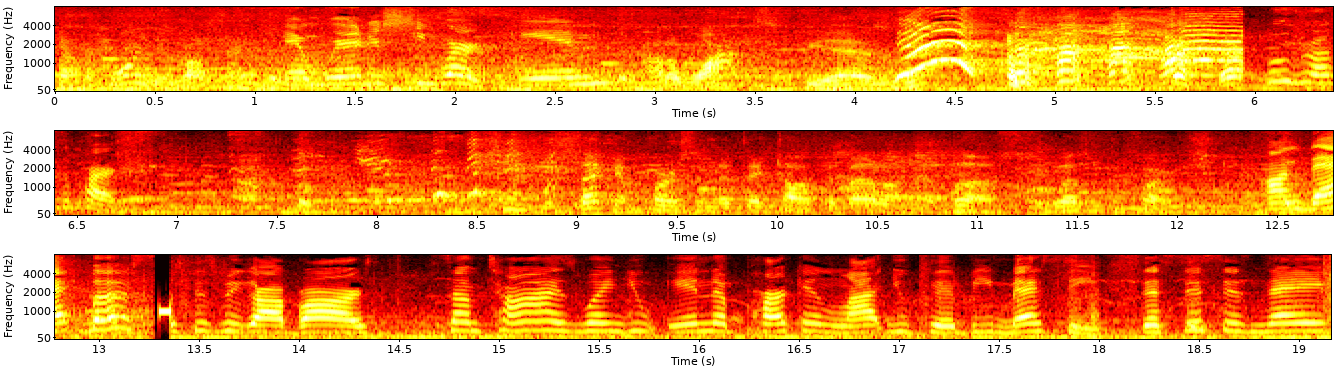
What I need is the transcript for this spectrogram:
California, Los Angeles. And where does she work? In Out of Watts, if you ask me. Who's Rosa Parks? She's the second person that they talked about on that bus. She wasn't the first. On that bus? Since we got bars, sometimes when you in the parking lot, you could be messy. The sister's name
